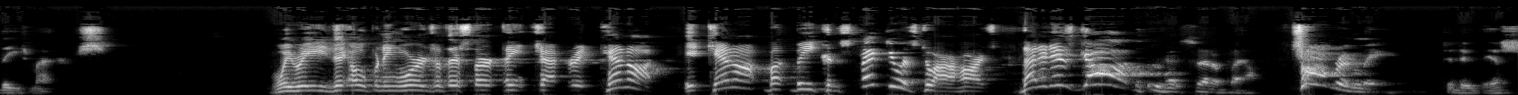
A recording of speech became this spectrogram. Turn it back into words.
these matters. We read the opening words of this 13th chapter. It cannot it cannot but be conspicuous to our hearts that it is God who has set about sovereignly to do this.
